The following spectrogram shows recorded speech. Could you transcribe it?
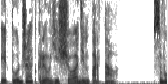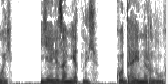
и тут же открыл еще один портал. Свой, еле заметный, куда и нырнул.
